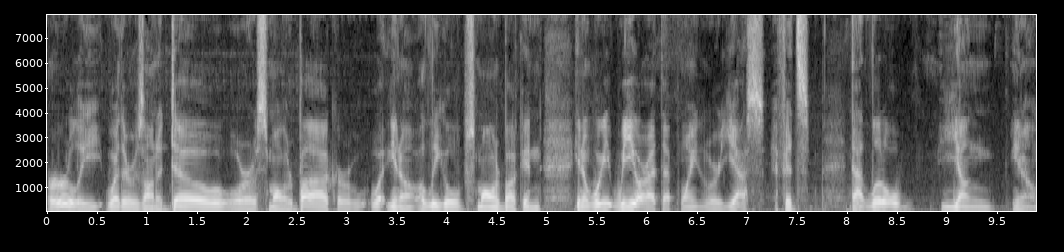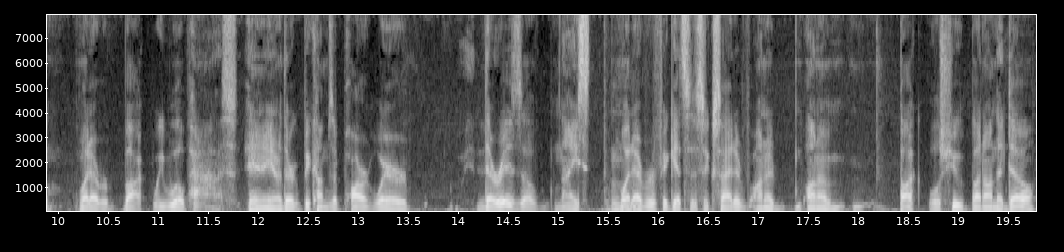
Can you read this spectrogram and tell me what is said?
early, whether it was on a doe or a smaller buck or what you know, a legal smaller buck, and you know, we we are at that point where yes, if it's that little young, you know, whatever buck, we will pass, and you know, there becomes a part where there is a nice mm-hmm. whatever if it gets us excited on a on a buck we'll shoot but on a doe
